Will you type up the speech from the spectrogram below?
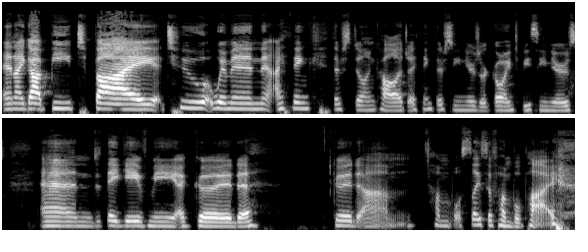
And I got beat by two women. I think they're still in college. I think they're seniors or going to be seniors. And they gave me a good, good, um, humble slice of humble pie.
